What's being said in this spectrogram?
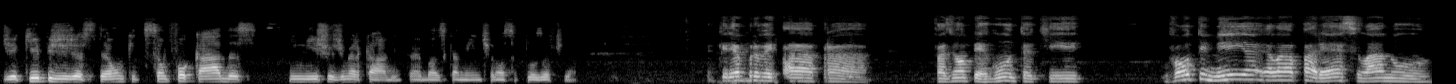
de equipes de gestão que são focadas em nichos de mercado. Então é basicamente a nossa filosofia. Eu queria aproveitar para fazer uma pergunta que volta e meia ela aparece lá no,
